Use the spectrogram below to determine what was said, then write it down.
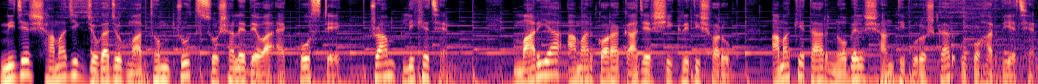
নিজের সামাজিক যোগাযোগ মাধ্যম ট্রুথ সোশ্যালে দেওয়া এক পোস্টে ট্রাম্প লিখেছেন মারিয়া আমার করা কাজের স্বীকৃতিস্বরূপ আমাকে তার নোবেল শান্তি পুরস্কার উপহার দিয়েছেন।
